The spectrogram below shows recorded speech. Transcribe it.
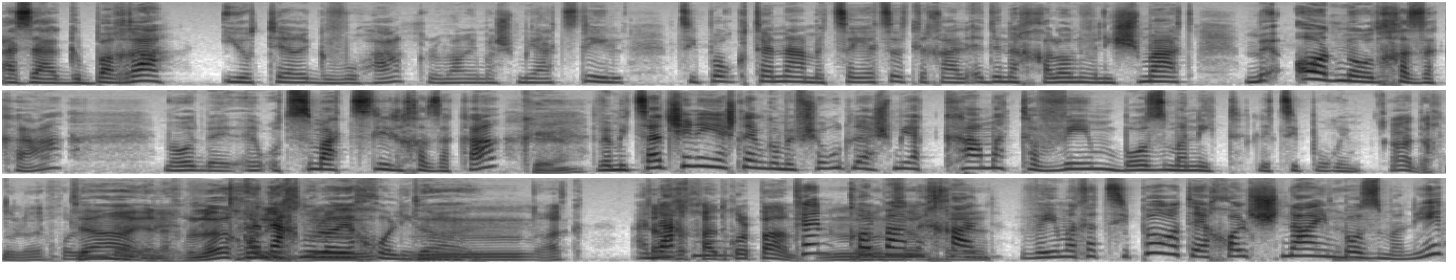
אז ההגברה היא יותר גבוהה, כלומר, היא משמיעה צליל, ציפור קטנה מצייצת לך על עדן החלון ונשמעת מאוד מאוד חזקה, מאוד בעוצמת צליל חזקה. כן. ומצד שני, יש להם גם אפשרות להשמיע כמה תווים בו זמנית לציפורים. אה, אנחנו לא יכולים. די. אנחנו לא יכולים. אנחנו לא יכולים. אמ, רק תו אנחנו- אחד כל פעם. כן, נו, כל פעם זה- אחד. ואם אתה ציפור, אתה יכול שניים בו זמנית,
